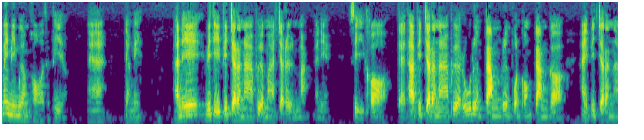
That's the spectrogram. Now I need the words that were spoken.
ไม่มีเมืองพอสักทีนะอย่างนี้ อันนี้วิธีพิจารณาเพื่อมาเจริญมรรคอันนี้สี่ข้อ แต่ถ้าพิจารณาเพื่อรู้เรื่องกรรม เรื่องผลของกรรมก็ให้พิจารณา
